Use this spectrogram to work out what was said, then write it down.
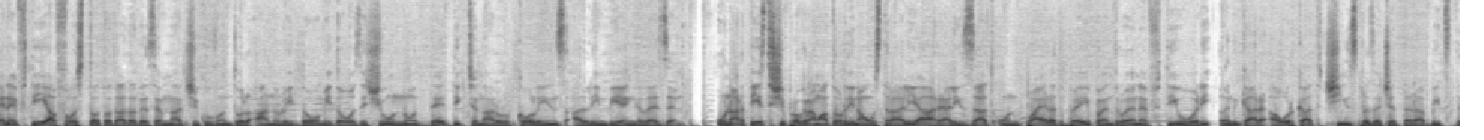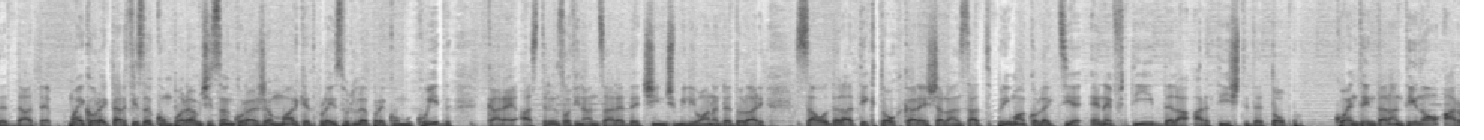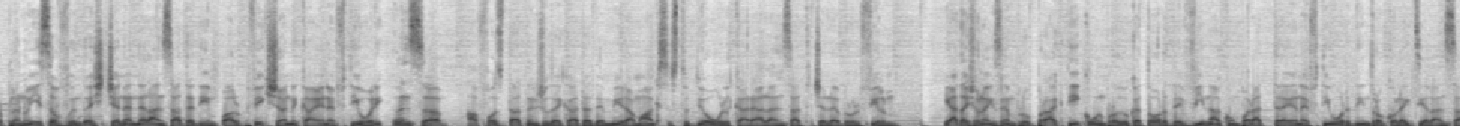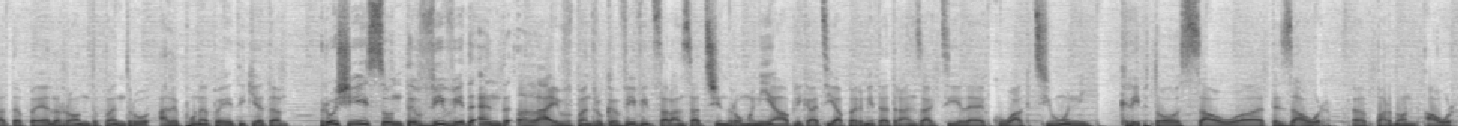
NFT a fost totodată desemnat și cuvântul anului 2021 de dicționarul Collins al limbii engleze. Un artist și programator din Australia a realizat un Pirate Bay pentru NFT-uri în care a urcat 15 terabits de date. Mai corect ar fi să cumpărăm și să încurajăm marketplace-urile precum Quid, care a strâns o finanțare de 5 milioane de dolari, sau de la TikTok, care și-a lansat prima colecție NFT de la artiști de top. Quentin Tarantino ar plănui să vândă scene nelansate din Pulp Fiction ca NFT-uri, însă a fost dat în judecată de Miramax, studioul care a lansat celebrul film. Iată și un exemplu practic, un producător de vin a cumpărat 3 NFT-uri dintr-o colecție lansată pe Elrond pentru a le pune pe etichetă. Rușii sunt Vivid and Alive pentru că Vivid s-a lansat și în România. Aplicația permite tranzacțiile cu acțiuni, cripto sau uh, tezaur, uh, pardon, aur.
